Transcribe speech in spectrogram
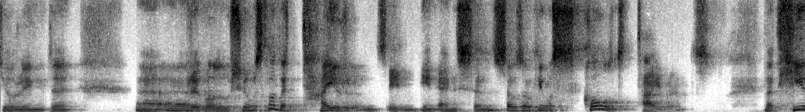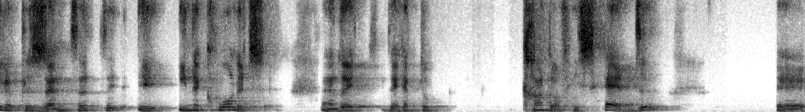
during the uh, revolution was not a tyrant in, in any sense, although he was called tyrant, but he represented inequality. And they, they had to cut off his head. Uh,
